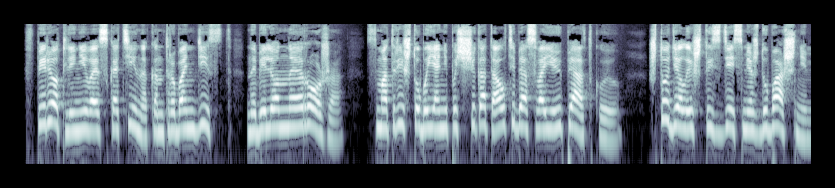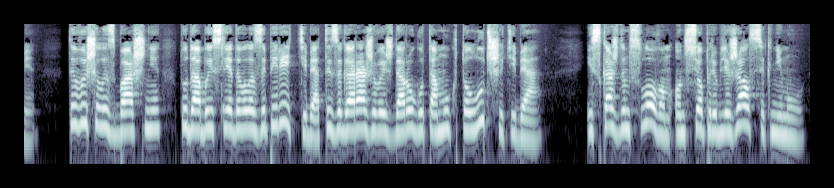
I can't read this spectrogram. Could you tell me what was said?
«Вперед, ленивая скотина, контрабандист, набеленная рожа! Смотри, чтобы я не пощекотал тебя своею пяткою! Что делаешь ты здесь между башнями? Ты вышел из башни, туда бы и следовало запереть тебя, ты загораживаешь дорогу тому, кто лучше тебя!» И с каждым словом он все приближался к нему —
